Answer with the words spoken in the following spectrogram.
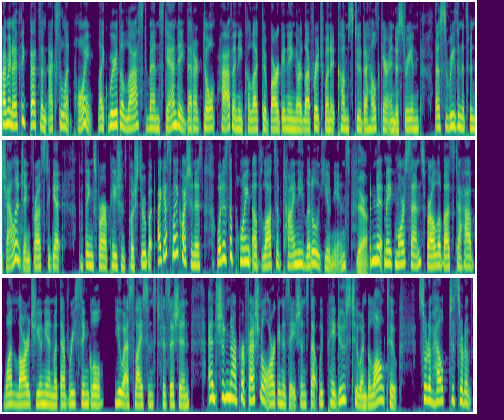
I mean, I think that's an excellent point. Like we're the last men standing that are, don't have any collective bargaining or leverage when it comes to the healthcare industry, and that's the reason it's been challenging for us to get the things for our patients pushed through. But I guess my question is, what is the point of lots of tiny little unions? Yeah. Wouldn't it make more sense for all of us to have one large union with every single US licensed physician? And shouldn't our professional organizations that we pay dues to and belong to sort of help to sort of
